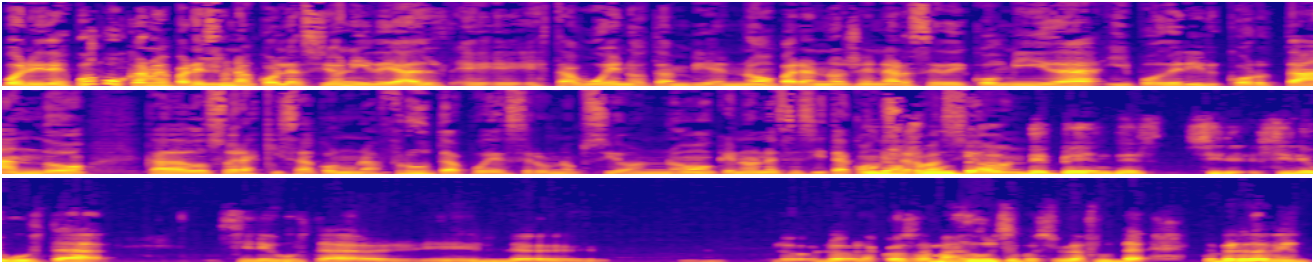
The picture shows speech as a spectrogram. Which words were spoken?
Bueno, y después buscar me parece una colación ideal, eh, eh, está bueno también, ¿no? Para no llenarse de comida y poder ir cortando cada dos horas quizá con una fruta puede ser una opción, ¿no? Que no necesita conservación. Una depende, si, si le gusta, si le gusta las cosas más dulces, pues una fruta, pero también,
